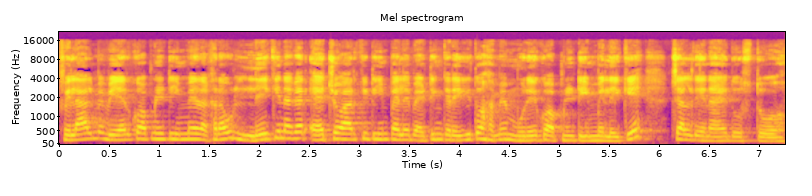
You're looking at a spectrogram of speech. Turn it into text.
फ़िलहाल मैं वेयर को अपनी टीम में रख रहा हूँ, लेकिन अगर एचओआर की टीम पहले बैटिंग करेगी तो हमें मुरे को अपनी टीम में लेके चल देना है दोस्तों।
